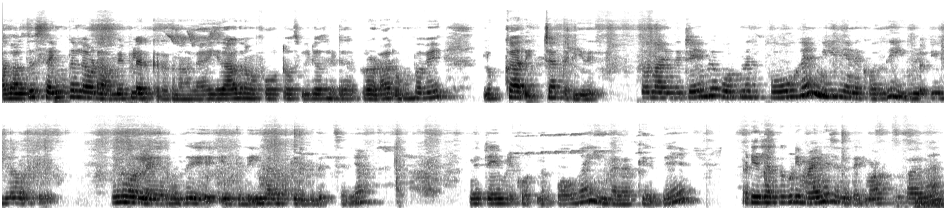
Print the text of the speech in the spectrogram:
அதாவது செங்கலோட அமைப்பில் இருக்கிறதுனால ஏதாவது நம்ம ஃபோட்டோஸ் வீடியோஸ் எடுக்கிறோட ரொம்பவே லுக்காக ரிச்சாக தெரியுது. ஸோ நான் இந்த டேபிளில் போட்டினது போக மீதி எனக்கு வந்து இவ்வளோ இவ்வளோ இருக்குது இன்னொரு லேயர் வந்து இருக்குது இந்த அளவுக்கு இருக்குது சரியா? இந்த டேபிள் கொட்டினது போக இந்த அளவுக்கு இருக்குது பட் இதில் இருக்கக்கூடிய மைனஸ் என்ன தெரியுமா? பாருங்கள்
